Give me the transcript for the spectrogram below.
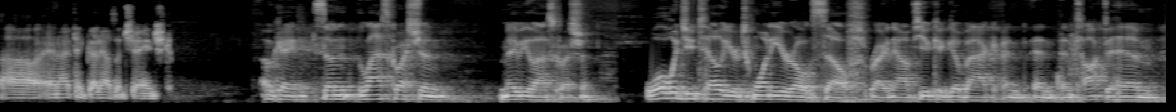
Uh, and I think that hasn't changed. Okay. So, last question, maybe last question. What would you tell your 20 year old self right now? If you could go back and, and, and talk to him,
